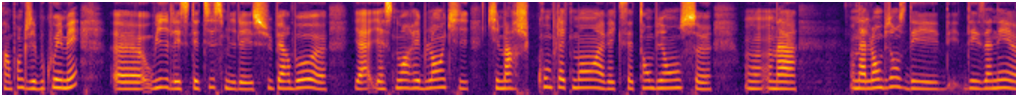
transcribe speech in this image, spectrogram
un, point que j'ai beaucoup aimé. Euh, oui, l'esthétisme, il est super beau. Il euh, y, a, y, a, ce noir et blanc qui, qui marche complètement avec cette ambiance. Euh, on, on, a, on a l'ambiance des, des, des, années.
